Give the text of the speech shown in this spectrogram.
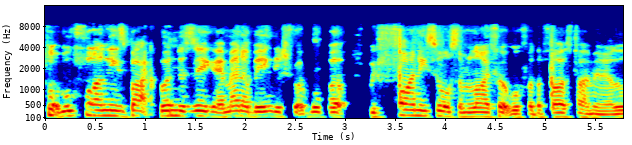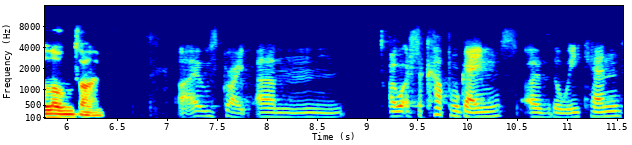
football finally is back. Bundesliga, it may not be English football, but we finally saw some live football for the first time in a long time. Uh, it was great. Um, I watched a couple games over the weekend.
